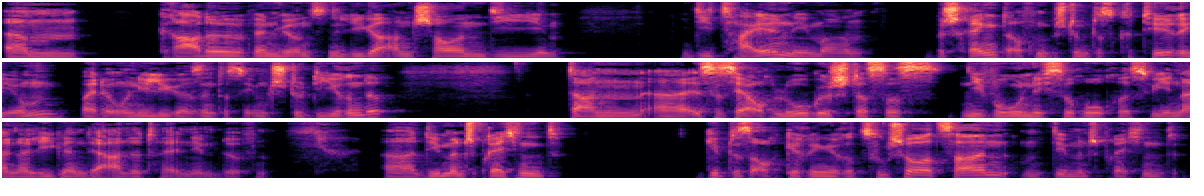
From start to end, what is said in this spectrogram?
Ähm, Gerade wenn wir uns eine Liga anschauen, die die Teilnehmer beschränkt auf ein bestimmtes Kriterium, bei der Uniliga sind das eben Studierende, dann äh, ist es ja auch logisch, dass das Niveau nicht so hoch ist wie in einer Liga, in der alle teilnehmen dürfen. Äh, dementsprechend gibt es auch geringere Zuschauerzahlen und dementsprechend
